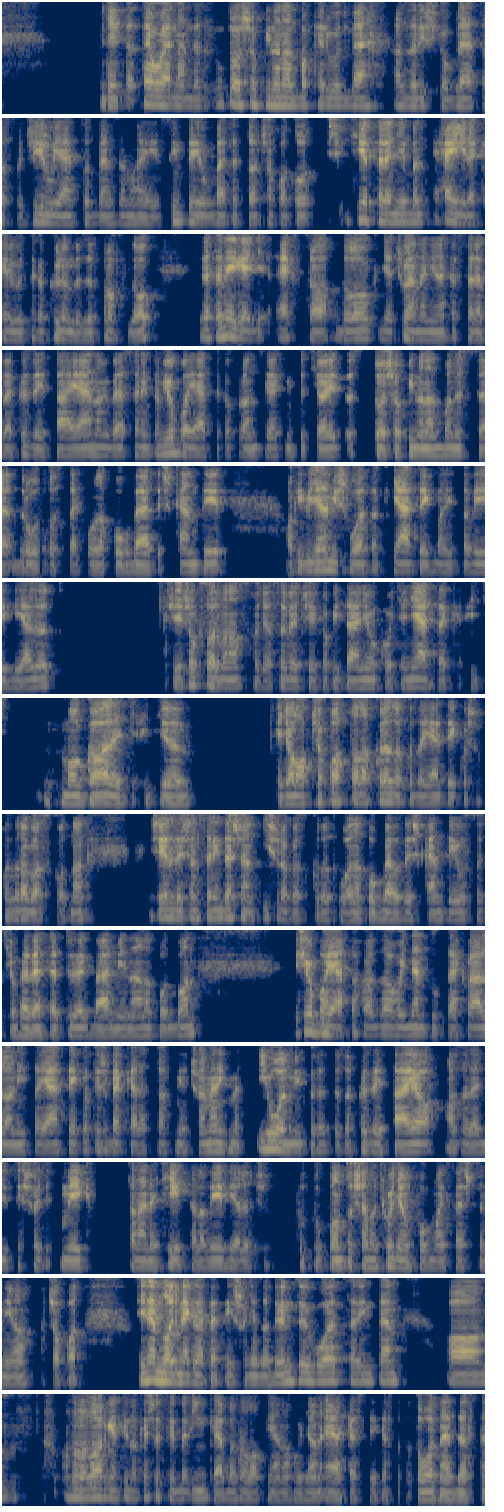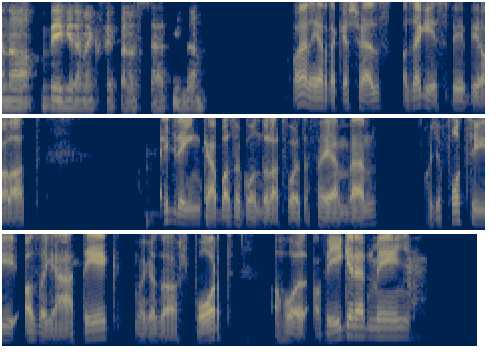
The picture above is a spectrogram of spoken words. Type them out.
Ugye itt Teo Hernández utolsó pillanatban került be, azzal is jobb lett, az, hogy Giroud játszott Benzema helyén, szintén jobbá tette a csapatot, és hirtelenjében helyére kerültek a különböző profilok, illetve még egy extra dolog, ugye Chouameni-nek a szerepe középpályán, amivel szerintem jobban jártak a franciák, mint hogyha itt az utolsó pillanatban összedrótozták volna Pogbát és Kantét, akik ugye nem is voltak játékban itt a VB előtt, és ugye sokszor van az, hogy a szövetségkapitányok, hogyha nyertek egy maggal, egy, egy, egy alapcsapattal, akkor azokhoz a játékosokhoz ragaszkodnak. És érzésem szerint de sem is ragaszkodott volna Pogbához és Kantéhoz, hogyha bevethetőek bármilyen állapotban, és jobban jártak azzal, hogy nem tudták vállalni itt a játékot, és be kellett rakni a Csalmenit, mert jól működött ez a középpálya, azzal együtt is, hogy még talán egy héttel a VB előtt tudtuk pontosan, hogy hogyan fog majd festeni a, a csapat. Úgyhogy nem nagy meglepetés, hogy ez a döntő volt szerintem, a, azon az argentinok esetében inkább az alapján, ahogyan elkezdték ezt a tornát, de aztán a végére meg szépen összeállt minden. Olyan érdekes ez, az egész VB alatt egyre inkább az a gondolat volt a fejemben, hogy a foci az a játék, meg az a sport, ahol a végeredmény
